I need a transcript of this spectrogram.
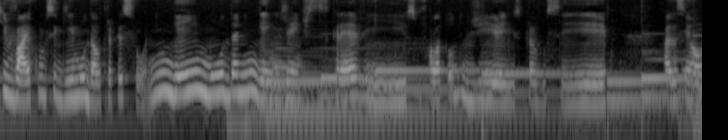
que vai conseguir mudar outra pessoa. Ninguém muda ninguém, gente. Escreve isso, fala todo dia isso para você. Faz assim, ó.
